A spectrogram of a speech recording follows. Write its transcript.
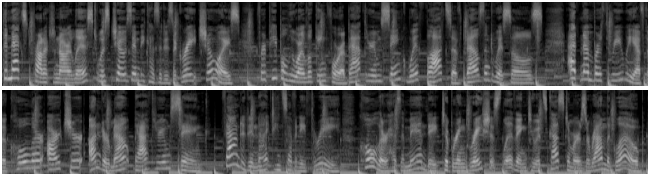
The next product on our list was chosen because it is a great choice for people who are looking for a bathroom sink with lots of bells and whistles. At number 3 we have the Kohler Archer Undermount Bathroom Sink. Founded in 1973, Kohler has a mandate to bring gracious living to its customers around the globe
